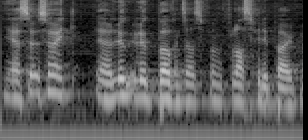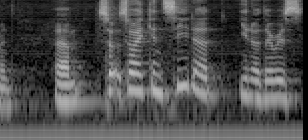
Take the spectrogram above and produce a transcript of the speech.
Yeah, so so I, uh, Luke, Luke Bovens, also from the philosophy department. Um, so so I can see that you know there is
